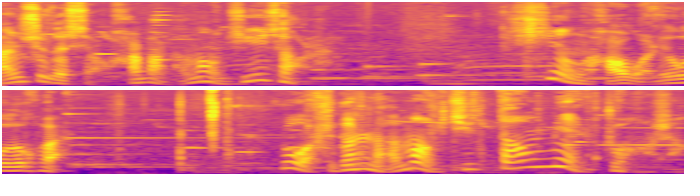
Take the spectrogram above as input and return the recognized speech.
姑苏蓝氏的小孩把蓝忘机叫来，幸好我溜得快，若是跟蓝忘机当面撞上，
